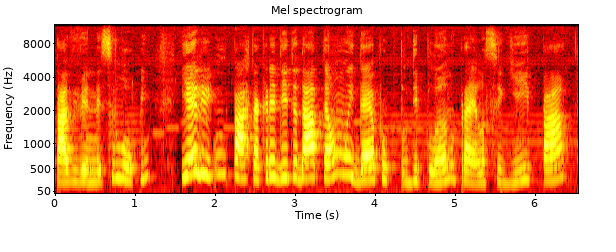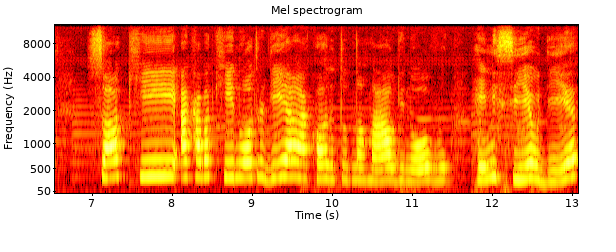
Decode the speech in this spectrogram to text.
tá vivendo nesse looping, e ele em parte acredita e dá até uma ideia pro, de plano para ela seguir, pá. Só que acaba que no outro dia acorda tudo normal de novo, reinicia o dia.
